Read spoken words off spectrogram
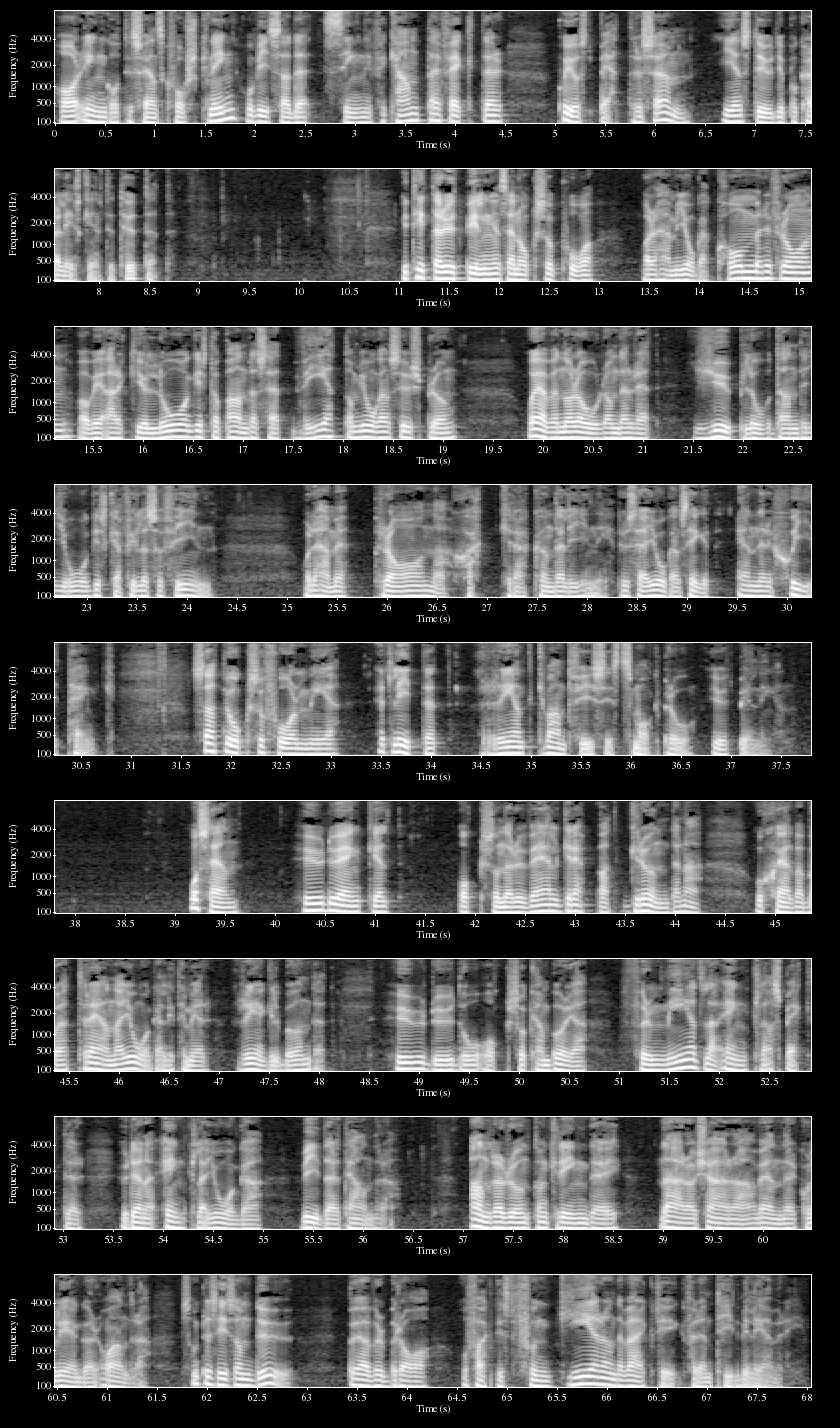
har ingått i svensk forskning och visade signifikanta effekter på just bättre sömn i en studie på Karolinska institutet. Vi tittar i utbildningen sen också på var det här med yoga kommer ifrån, vad vi arkeologiskt och på andra sätt vet om yogans ursprung och även några ord om den rätt djuplodande yogiska filosofin och det här med prana, chakra, kundalini, det vill säga yogans eget energitänk. Så att du också får med ett litet rent kvantfysiskt smakprov i utbildningen. Och sen hur du enkelt också när du väl greppat grunderna och själv har börjat träna yoga lite mer regelbundet, hur du då också kan börja förmedla enkla aspekter ur denna enkla yoga vidare till andra. Andra runt omkring dig, nära och kära, vänner, kollegor och andra som precis som du behöver bra och faktiskt fungerande verktyg för den tid vi lever i.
